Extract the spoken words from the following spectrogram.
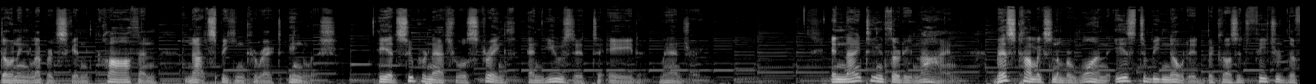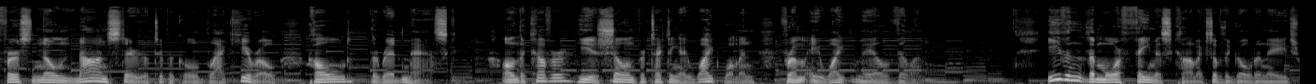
donning leopard skin cloth and not speaking correct English. He had supernatural strength and used it to aid Mandrake. In 1939, Best Comics number 1 is to be noted because it featured the first known non-stereotypical black hero called the Red Mask. On the cover, he is shown protecting a white woman from a white male villain. Even the more famous comics of the Golden Age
